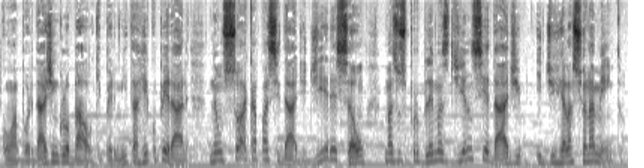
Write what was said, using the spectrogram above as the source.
com abordagem global que permita recuperar não só a capacidade de ereção, mas os problemas de ansiedade e de relacionamento.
